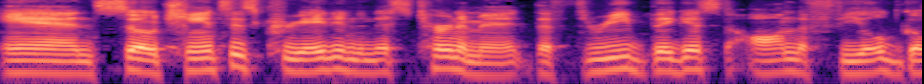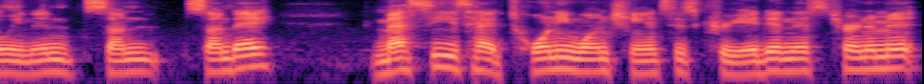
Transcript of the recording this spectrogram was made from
And so chances created in this tournament, the three biggest on the field going in sun, Sunday, Messi's had 21 chances created in this tournament.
